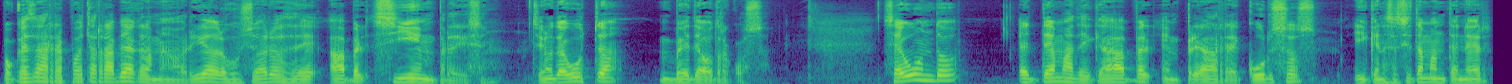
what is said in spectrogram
Porque esa es la respuesta rápida que la mayoría de los usuarios de Apple siempre dicen. Si no te gusta, vete a otra cosa. Segundo, el tema de que Apple emplea recursos y que necesita mantener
